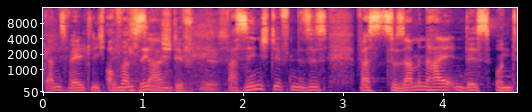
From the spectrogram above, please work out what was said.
ganz weltlich bin, Auch was nicht sagen, Sinnstiftendes. was Sinnstiftendes ist, was Zusammenhaltendes und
